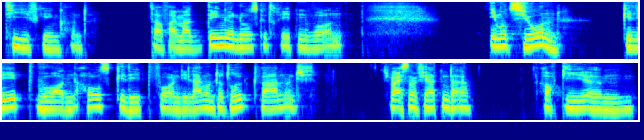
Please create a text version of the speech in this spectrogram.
tief gehen konnte. Da auf einmal Dinge losgetreten wurden, Emotionen gelebt worden, ausgelebt worden, die lange unterdrückt waren. Und ich, ich weiß noch, wir hatten da auch die, ähm,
